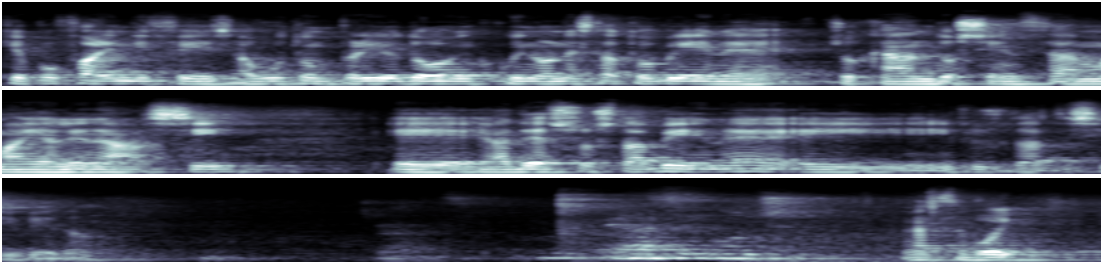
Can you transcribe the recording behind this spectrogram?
che può fare in difesa. Ha avuto un periodo in cui non è stato bene giocando senza mai allenarsi e adesso sta bene e i risultati si vedono. Grazie. Grazie, Grazie a voi.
